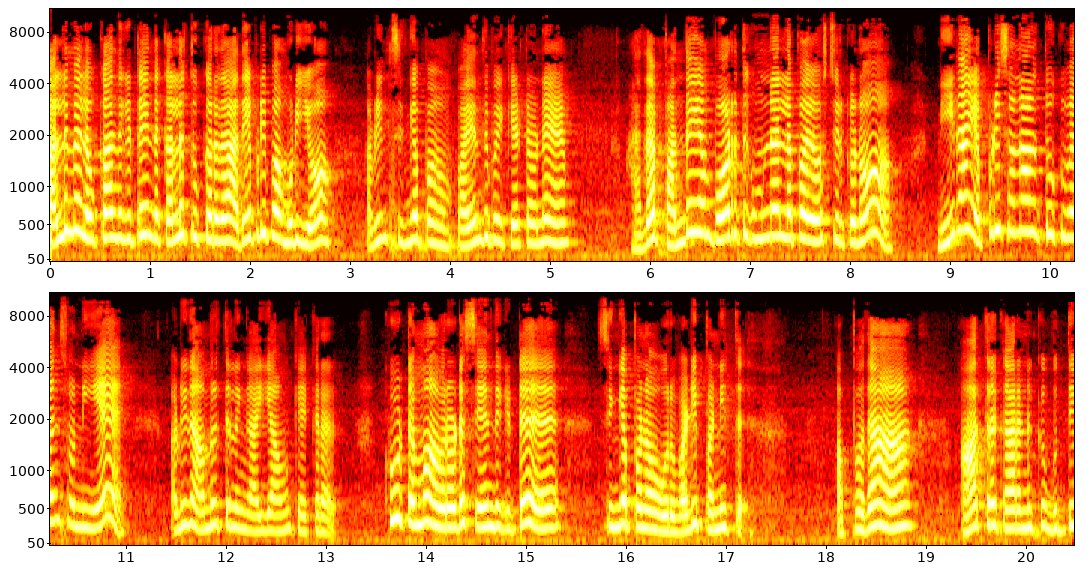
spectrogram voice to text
கல் மேலே உட்காந்துக்கிட்டே இந்த கல்லை தூக்கிறதா அது எப்படிப்பா முடியும்? அப்படின்னு சிங்கப்பன் பயந்து போய் கேட்டோடனே அதை பந்தயம் போடுறதுக்கு முன்னாடிலப்பா யோசிச்சிருக்கணும். நீ தான் எப்படி சொன்னாலும் தூக்குவேன்னு சொன்னியே அப்படின்னு அமிர்தலிங்க ஐயாவும் கேட்குறாரு கூட்டமும் அவரோட சேர்ந்துக்கிட்டு சிங்கப்பனை ஒரு வழி பண்ணித்து. அப்போ தான் ஆத்திரக்காரனுக்கு புத்தி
